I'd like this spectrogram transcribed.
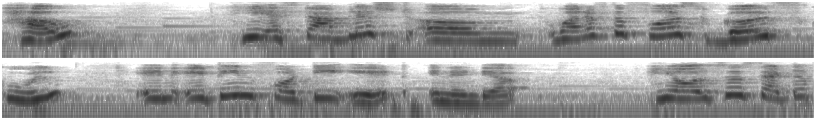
How? He established um, one of the first girls' school in 1848 in India. He also set up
